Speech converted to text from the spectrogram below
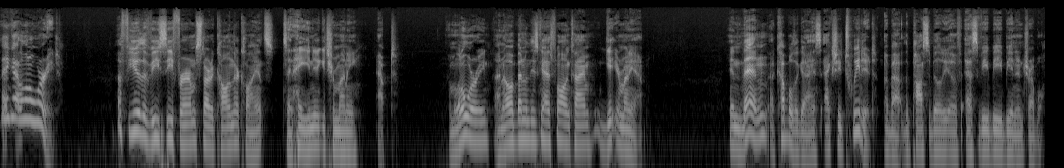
they got a little worried. A few of the VC firms started calling their clients saying, hey, you need to get your money out. I'm a little worried. I know I've been with these guys for a long time. Get your money out. And then a couple of the guys actually tweeted about the possibility of SVB being in trouble.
